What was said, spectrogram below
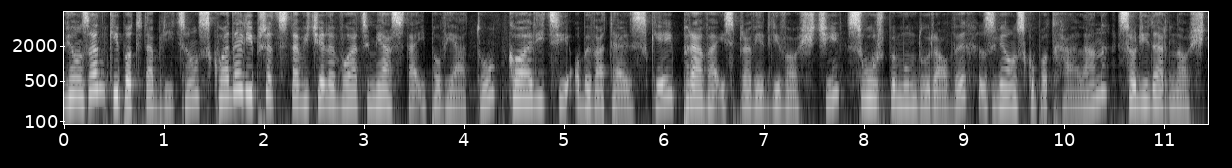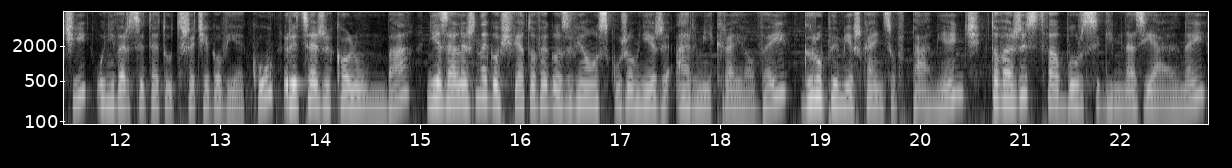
Wiązanki pod tablicą składali przedstawiciele władz miasta i powiatu, Koalicji Obywatelskiej, Prawa i Sprawiedliwości, służb mundurowych, Związku Podhalan, Solidarności, Uniwersytetu Trzeciego Wieku, Rycerzy Kolumba, Niezależnego Światowego Związku Żołnierzy Armii Krajowej, Grupy Mieszkańców Pamięć, Towarzystwa Bursy Gimnazjalnej,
